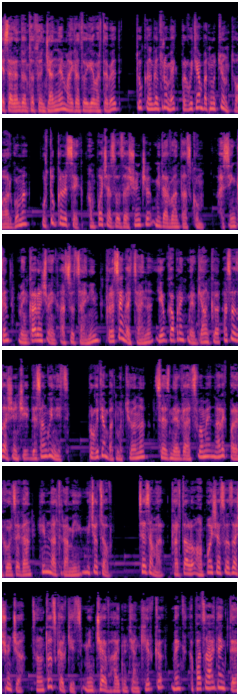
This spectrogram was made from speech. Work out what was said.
ես Արանդոն Տոտնջանն եմ, հայկատո եւ արտաբեդ։ Դուք ընկընտրում եք Պրգության պատմություն թողարկումը, ուր դուք կլսեք ամբողջ աստվածաշունչը մի դարվա ընթացքում։ Այսինքն, մենք առնչվենք աստծոցայինին, կլսենք այդ ցայնը եւ կապրենք մեր կյանքը աստվածաշունչի դեսանգույնից։ Պրգության պատմությունը ցեզ ներկայացվում է Նարեկ բարեգործական հիմնադրամի միջոցով։ Ցեզ համար կարտալու ամբողջ աստվածաշունչը ծննդոց կրկից մինչև հայտնության քիրքը մենք կբացահայտենք թե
